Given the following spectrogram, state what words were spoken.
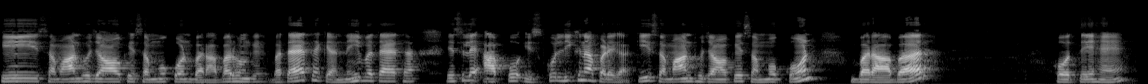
कि समान भुजाओं के सम्मुख कोण बराबर होंगे। बताया था क्या? नहीं बताया था। इसलिए आपको इसको लिखना पड़ेगा कि समान भुजाओं के सम्मुख कोण बराबर होते हैं।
